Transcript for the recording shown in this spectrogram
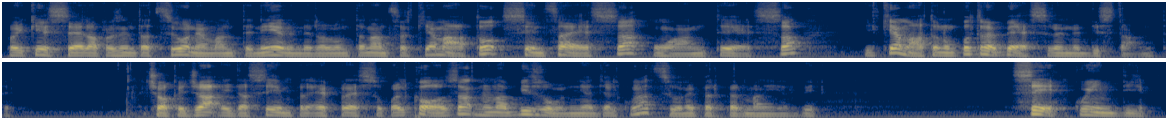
poiché se è la presentazione a mantenere nella lontananza il chiamato, senza essa o ante essa, il chiamato non potrebbe essere nel distante. Ciò che già e da sempre è presso qualcosa non ha bisogno di alcuna azione per permanervi. Se quindi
